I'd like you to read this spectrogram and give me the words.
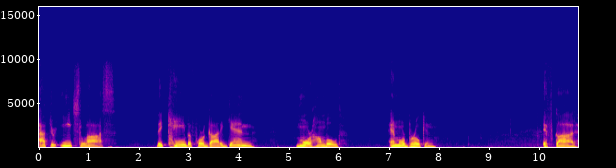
After each loss they came before God again more humbled and more broken. If God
